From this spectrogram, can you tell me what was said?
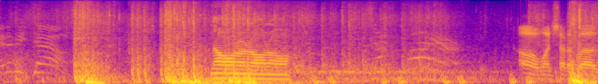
Enemy down. No, no, no, no. Oh, one shot above.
